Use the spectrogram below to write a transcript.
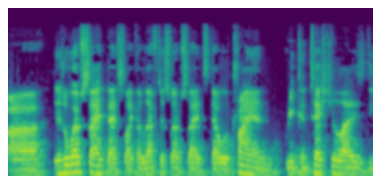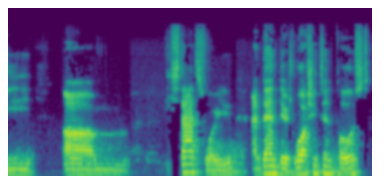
Uh, there's a website that's like a leftist website that will try and recontextualize the um, the stats for you. And then there's Washington Post,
